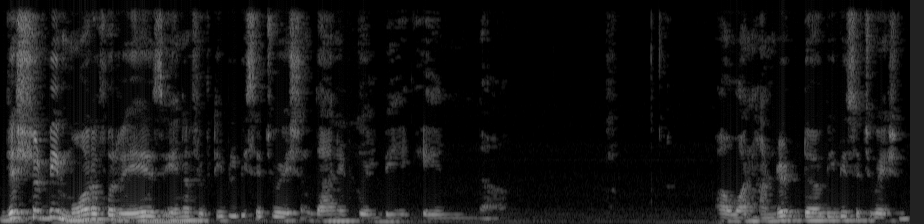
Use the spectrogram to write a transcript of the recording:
This should be more of a raise in a 50 BB situation than it will be in uh, a 100 uh, BB situation.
